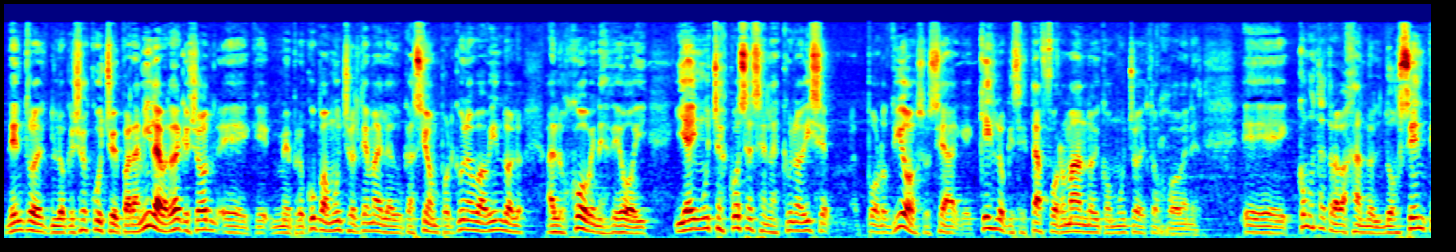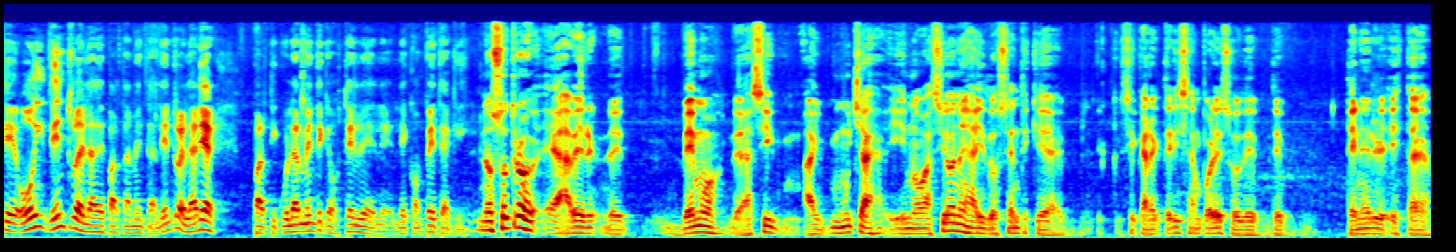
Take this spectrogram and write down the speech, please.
dentro de lo que yo escucho. Y para mí, la verdad que yo eh, que me preocupa mucho el tema de la educación, porque uno va viendo a, los jóvenes de hoy y hay muchas cosas en las que uno dice, por Dios, o sea, ¿qué es lo que se está formando hoy con muchos de estos jóvenes? Eh, ¿Cómo está trabajando el docente hoy dentro de la departamental, dentro del área particularmente que a usted le, compete aquí? Nosotros, eh, a ver, vemos así, hay muchas innovaciones, hay docentes que se caracterizan por eso, de, tener esta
